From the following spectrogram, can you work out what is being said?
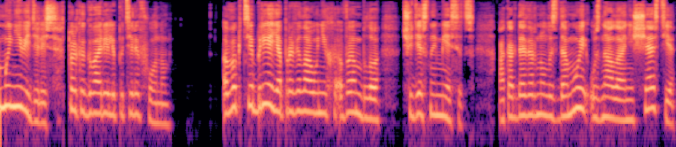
«Мы не виделись, только говорили по телефону. В октябре я провела у них в Эмбло чудесный месяц, а когда вернулась домой, узнала о несчастье,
